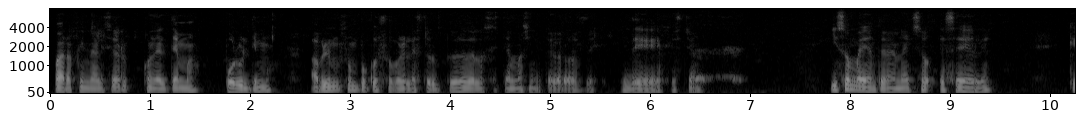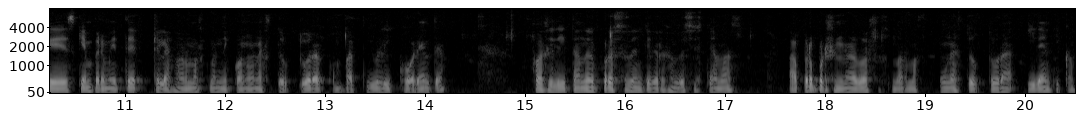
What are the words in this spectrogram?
para finalizar con el tema, por último, hablemos un poco sobre la estructura de los sistemas integrados de, gestión. Hizo mediante el anexo SL, que es quien permite que las normas cuenten con una estructura compatible y coherente, facilitando el proceso de integración de sistemas, ha proporcionado a sus normas una estructura idéntica,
